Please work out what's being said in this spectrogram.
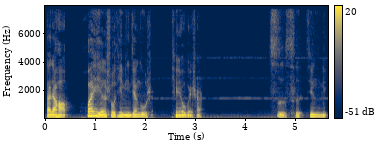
大家好，欢迎收听民间故事《听有鬼事儿》。四次经历，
